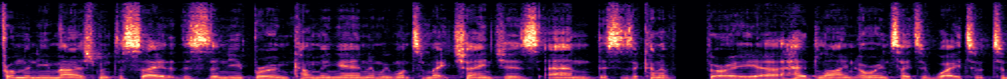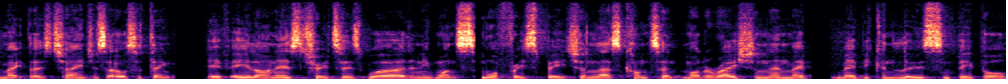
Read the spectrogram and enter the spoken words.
from the new management to say that this is a new broom coming in and we want to make changes. And this is a kind of very uh, headline orientated way to, to make those changes. I also think if Elon is true to his word and he wants more free speech and less content moderation, then maybe, maybe can lose some people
